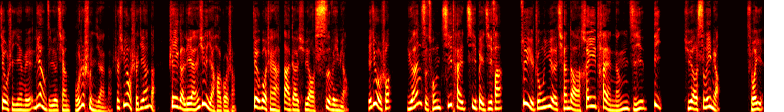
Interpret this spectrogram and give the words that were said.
就是因为量子跃迁不是瞬间的，是需要时间的，是一个连续的演化过程。这个过程呀，大概需要四微秒。也就是说，原子从基态 G 被激发，最终跃迁到黑态能级 D 需要四微秒。所以，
